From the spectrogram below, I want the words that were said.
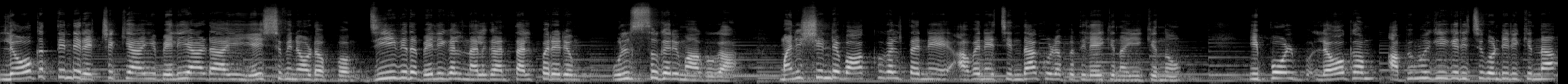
ലോകത്തിന്റെ രക്ഷയ്ക്കായി ബലിയാടായി യേശുവിനോടൊപ്പം ജീവിത ബലികൾ നൽകാൻ തൽപരരും ഉത്സുകരുമാകുക. മനുഷ്യന്റെ വാക്കുകൾ തന്നെ അവനെ ചിന്താക്കുഴപ്പത്തിലേക്ക് നയിക്കുന്നു. ഇപ്പോൾ ലോകം അഭിമുഖീകരിച്ചു കൊണ്ടിരിക്കുന്ന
